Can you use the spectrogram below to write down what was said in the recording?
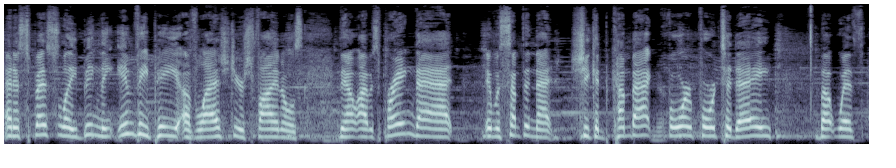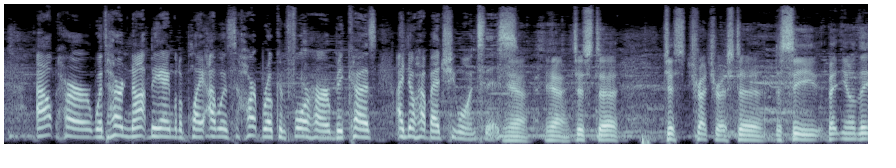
and especially being the MVP of last year's finals. Now, I was praying that it was something that she could come back for for today but without her, with her not being able to play, I was heartbroken for her because I know how bad she wants this. Yeah, yeah, just uh, just treacherous to to see. But you know the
